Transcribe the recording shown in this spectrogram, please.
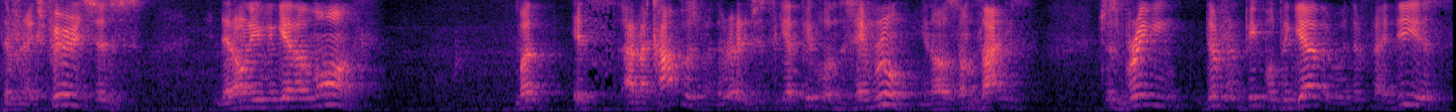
different experiences, they don't even get along. But it's an accomplishment already just to get people in the same room. You know, sometimes just bringing different people together with different ideas,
